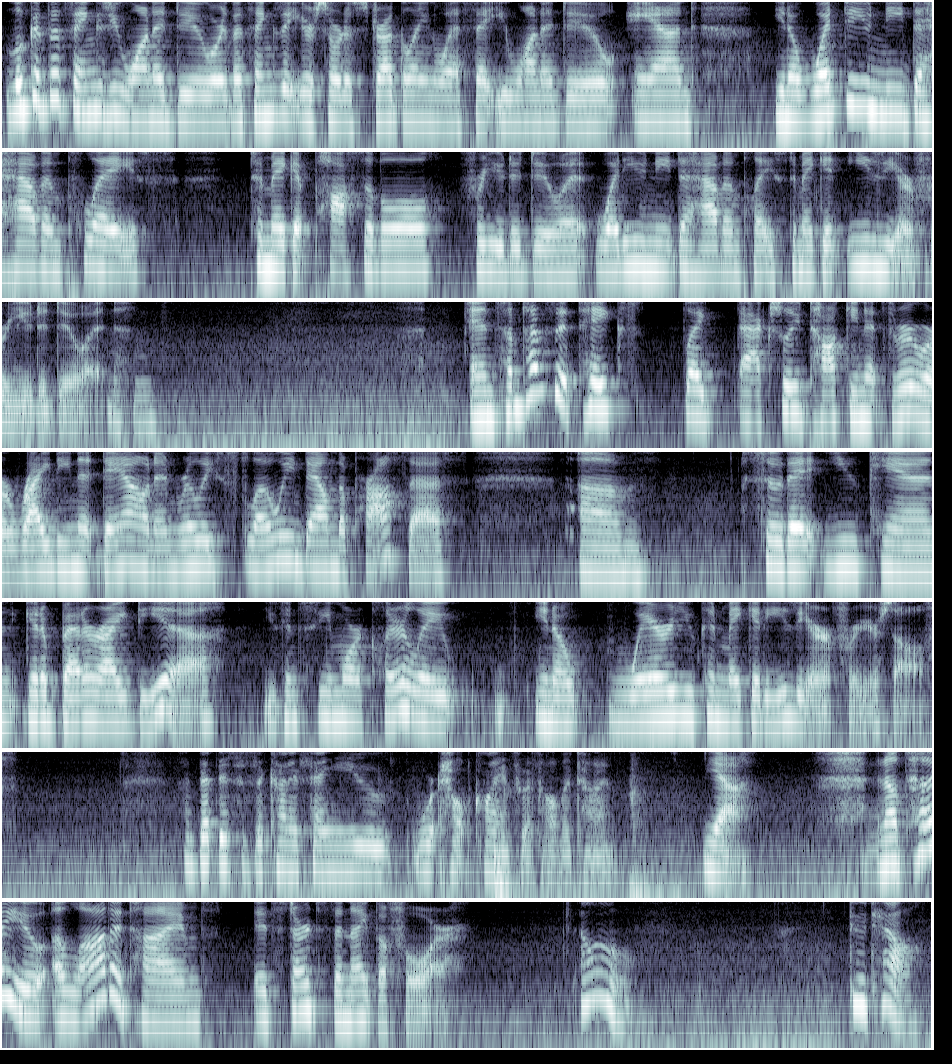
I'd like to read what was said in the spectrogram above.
look at the things you want to do or the things that you're sort of struggling with that you want to do. And, you know, what do you need to have in place to make it possible for you to do it? What do you need to have in place to make it easier for you to do it? And sometimes it takes like actually talking it through or writing it down and really slowing down the process um, so that you can get a better idea. You can see more clearly, you know, where you can make it easier for yourself. I bet this is the kind of thing you help clients with all the time. Yeah. And I'll tell you, a lot of times it starts the night before. Oh, do tell.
